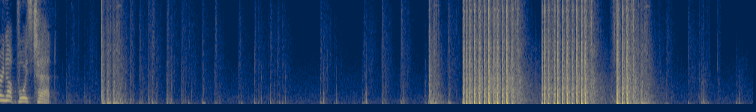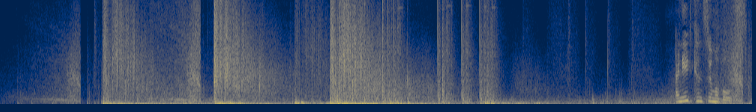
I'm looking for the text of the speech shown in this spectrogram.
Bring up voice chat. I need consumables.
